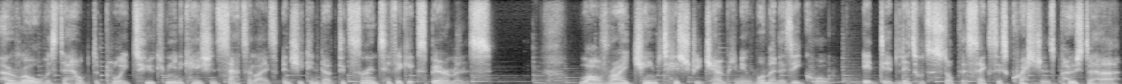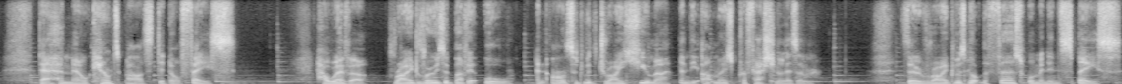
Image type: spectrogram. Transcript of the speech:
Her role was to help deploy two communication satellites and she conducted scientific experiments. While Ride changed history championing women as equal, it did little to stop the sexist questions posed to her that her male counterparts did not face. However, Ride rose above it all and answered with dry humour and the utmost professionalism. Though Ride was not the first woman in space,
